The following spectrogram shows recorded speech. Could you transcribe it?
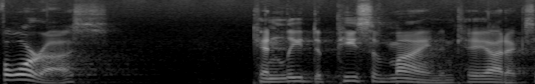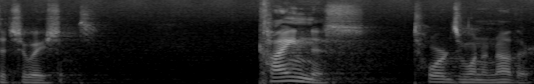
for us, can lead to peace of mind in chaotic situations, kindness towards one another,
